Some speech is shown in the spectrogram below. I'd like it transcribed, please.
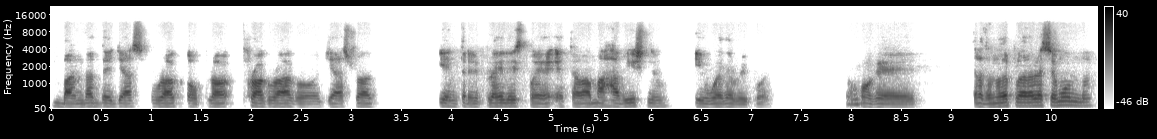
bandas de jazz rock o pro- prog rock o jazz rock y entre el playlist pues estaba Mahavishnu y Weather Report. Como que tratando de explorar ese mundo,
